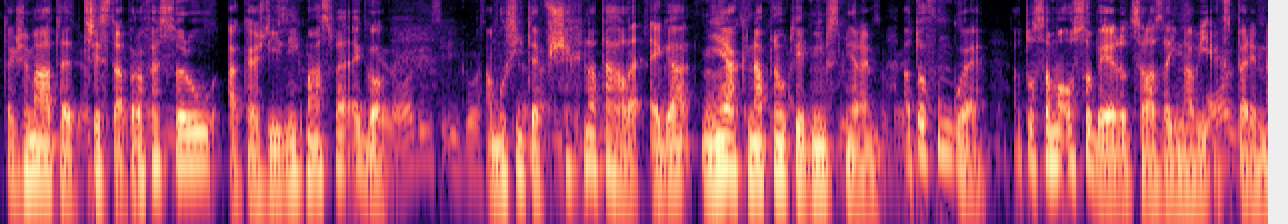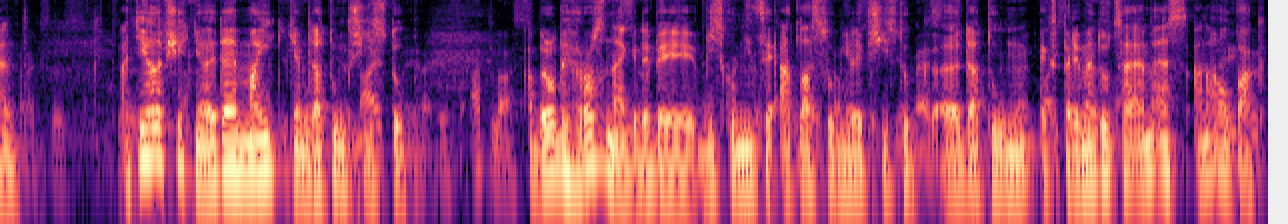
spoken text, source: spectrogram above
takže máte 300 profesorů a každý z nich má své ego. A musíte všechna tahle ega nějak napnout jedním směrem. A to funguje. A to samo o sobě je docela zajímavý experiment. A tihle všichni lidé mají k těm datům přístup. A bylo by hrozné, kdyby výzkumníci Atlasu měli přístup k eh, datům experimentu CMS a naopak.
